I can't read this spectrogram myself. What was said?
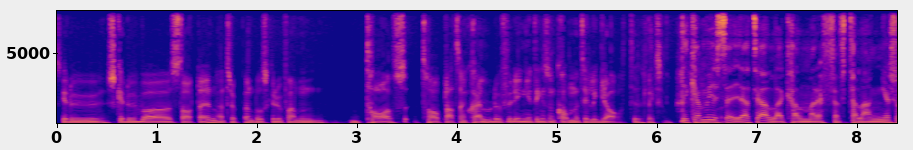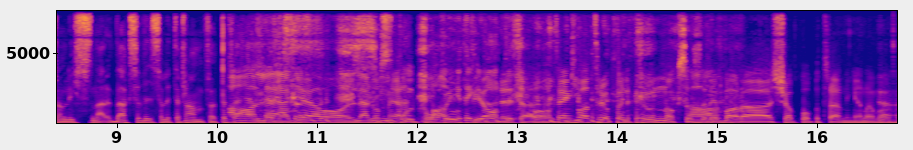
ska, du, ska du vara starta i den här truppen, då ska du fan ta, ta platsen själv. För det är ingenting som kommer till dig gratis. Liksom. Det kan vi ju säga till alla Kalmar FF-talanger som lyssnar. Dags att visa lite framfötter för ja, läge och, läge och smäll på. Ingenting gratis här. Tänk på att truppen är tunn också, ja. så det är bara kör på på träningarna.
